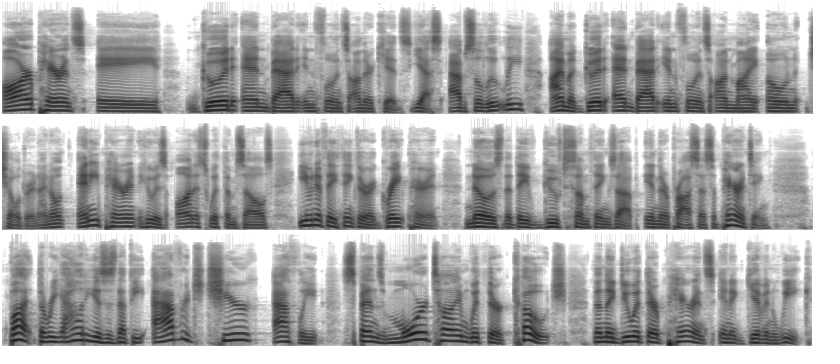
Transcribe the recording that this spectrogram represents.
Are parents a good and bad influence on their kids. Yes, absolutely. I'm a good and bad influence on my own children. I don't any parent who is honest with themselves, even if they think they're a great parent, knows that they've goofed some things up in their process of parenting. But the reality is is that the average cheer athlete spends more time with their coach than they do with their parents in a given week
